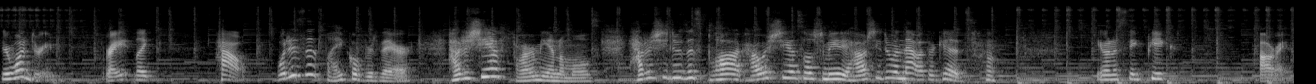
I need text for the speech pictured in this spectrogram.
You're wondering, right? Like, how? What is it like over there? How does she have farm animals? How does she do this blog? How is she on social media? How is she doing that with her kids? you want a sneak peek? All right.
